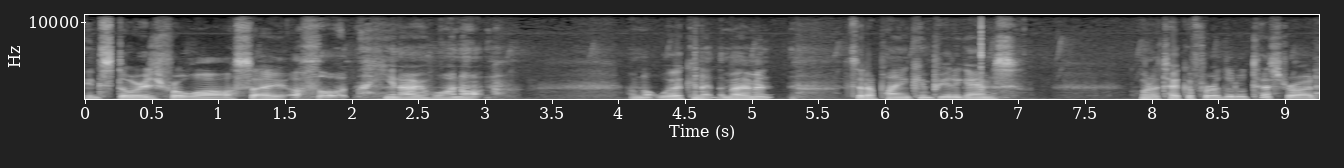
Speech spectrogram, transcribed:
in storage for a while. So I thought, you know, why not? I'm not working at the moment. Instead of playing computer games, I want to take it for a little test ride.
